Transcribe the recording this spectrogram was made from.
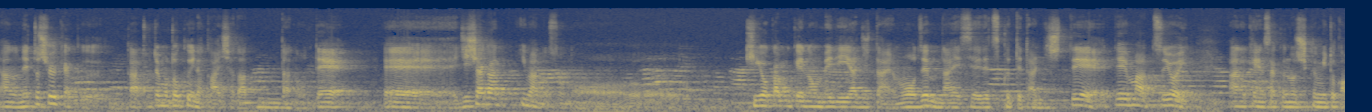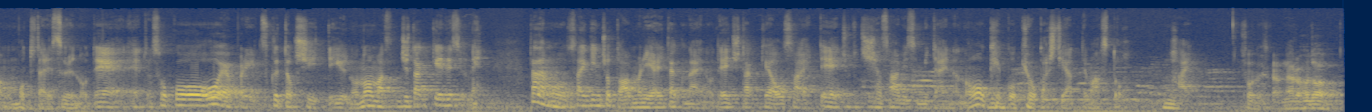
あのネット集客がとても得意な会社だったので、えー自社が今のその起業家向けのメディア自体も全部内政で作ってたりしてで、まあ、強いあの検索の仕組みとかも持ってたりするので、えー、とそこをやっぱり作ってほしいっていうのの、まあ、受託系ですよね。ただもう最近ちょっとあんまりやりたくないので受託系は抑えてちょっと自社サービスみたいなのを結構強化してやってますと、はい。そうですか。なるほど、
